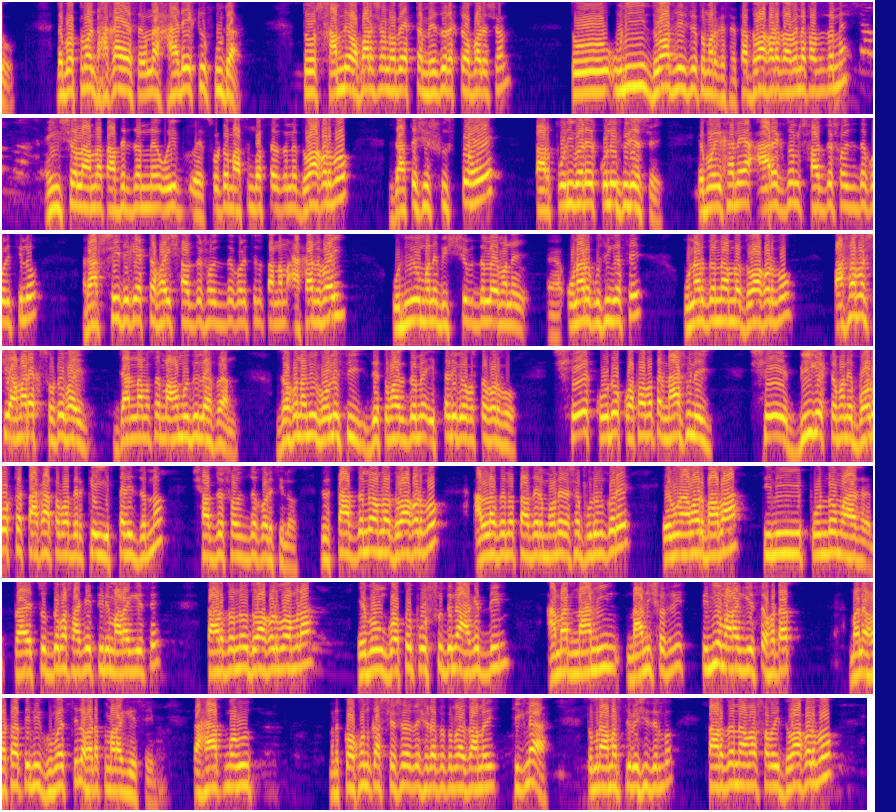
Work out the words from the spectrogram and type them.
বর্তমান ঢাকায় আছে ওনার হাড়ে একটু ফুটা। তো সামনে অপারেশন হবে একটা মেজর একটা অপারেশন তো উনি দোয়া চেয়েছে তোমার কাছে। তা দোয়া করা যাবে না তাদের জন্য? ইনশাল্লাহ। আমরা তাদের জন্য ওই ছোট মাসুম বাচ্চার জন্য দোয়া করব যাতে সে সুস্থ হয়ে তার পরিবারের কোলে ফিরে আসে। এবং এখানে আরেকজন সাহায্য সহযোগিতা করেছিল রাজশাহী থেকে একটা ভাই সাহায্য সহযোগিতা করেছিল তার নাম আকাশ ভাই। উনিও মানে বিশ্ববিদ্যালয় মানে ওনার কোচিং আছে। ওনার জন্য আমরা দোয়া করব। পাশাপাশি আমার এক ছোট ভাই, যার নাম আছে মাহমুদুল হাসান, যখন আমি বলেছি যে তোমাদের জন্য ইফতারি ব্যবস্থা করব, সে কোনো কথাবার্তা না শুনেই সে বিগ একটা মানে বড় একটা টাকা তোমাদেরকে ইফতারির জন্য সাহায্য সহযোগিতা করেছিল। তার জন্য আমরা দোয়া করব। আল্লাহ যেন তাদের মনের আশা পূরণ করে এবং আমার বাবা, তিনি পনেরো মাস, প্রায় চোদ্দ মাস আগে তিনি মারা গিয়েছে। তার জন্য দোয়া করব আমরা এবং গত পরশু দিনে আগের দিন আমার নানি নানি শ্বশুরি তিনিও মারা গিয়েছে হঠাৎ। মানে হঠাৎ তিনি ঘুমাচ্ছিল, হঠাৎ মারা গিয়েছে। তা হাত মহুত মানে কখন কাজ শেষ হয়েছে সেটা তো তোমরা জানোই, ঠিক না? তোমরা আমার চেয়ে বেশি জানব। তার জন্য আমরা সবাই দোয়া করব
